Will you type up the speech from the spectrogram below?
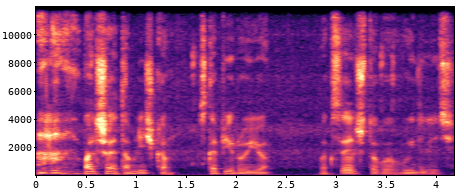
большая табличка. Скопирую ее в Excel, чтобы выделить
